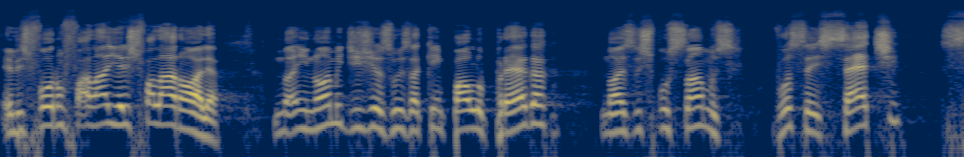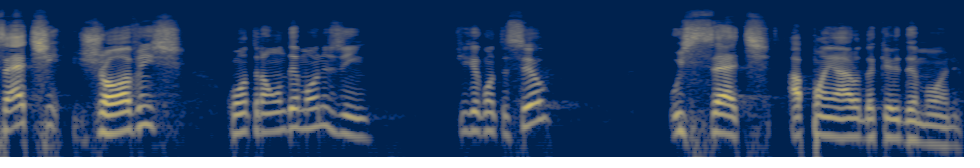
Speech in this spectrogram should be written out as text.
Eles foram falar e eles falaram: olha, em nome de Jesus a quem Paulo prega, nós expulsamos vocês, sete, sete jovens contra um demôniozinho. O que, que aconteceu? Os sete apanharam daquele demônio.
